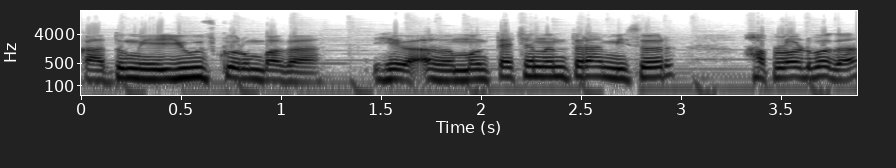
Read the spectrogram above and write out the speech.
का तुम्ही हे यूज करून बघा. हे मग त्याच्यानंतर आम्ही सर हा प्लॉट बघा.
